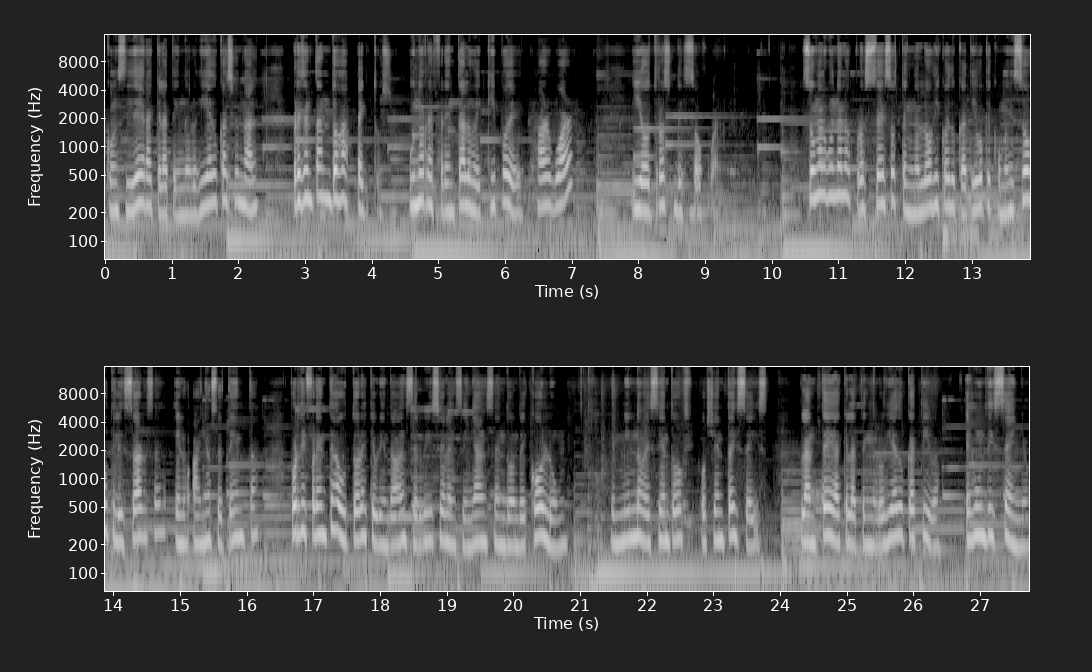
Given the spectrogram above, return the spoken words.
considera que la tecnología educacional presenta dos aspectos, uno referente a los equipos de hardware y otros de software. Son algunos de los procesos tecnológicos educativos que comenzó a utilizarse en los años 70 por diferentes autores que brindaban servicio a la enseñanza, en donde Column, en 1986, plantea que la tecnología educativa es un diseño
